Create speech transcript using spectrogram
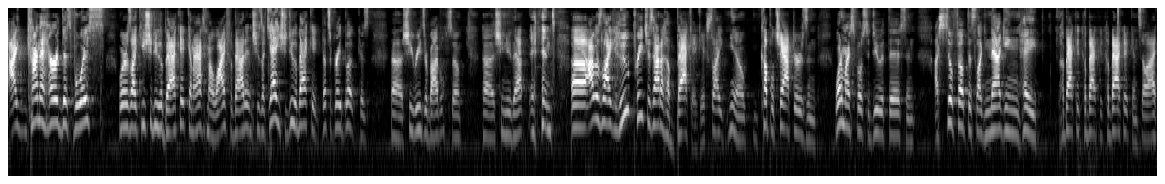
I kind of heard this voice where it was like, you should do Habakkuk. And I asked my wife about it, and she was like, yeah, you should do Habakkuk. That's a great book because uh, she reads her Bible, so uh, she knew that. And uh, I was like, who preaches out of Habakkuk? It's like, you know, a couple chapters, and what am I supposed to do with this? And I still felt this like nagging, hey, Habakkuk, Habakkuk, Habakkuk. And so I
